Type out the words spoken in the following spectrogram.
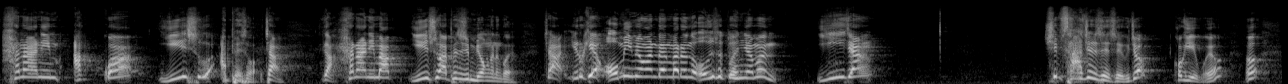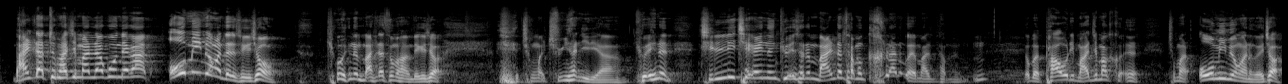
하나님 앞과 예수 앞에서 자 그러니까 하나님 앞 예수 앞에서 지금 명하는 거예요. 자 이렇게 어미 명한다는 말은 어디서 또 했냐면 2장 14절에서 했어요. 그죠? 거기 뭐요? 어? 말다툼 하지 말라고 내가 어미 명한다 그랬어요. 그죠? 교회는 말다툼 하면 돼. 그죠? 정말 중요한 일이야. 교회는 진리체가 있는 교회에서는 말다툼하면 큰일 나는 거예요. 말다툼하면. 응? 바울이 마지막 정말 어미 명하는 거죠.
